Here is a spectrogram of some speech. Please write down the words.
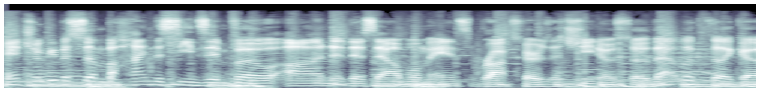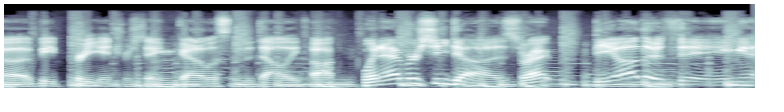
And she'll give us some behind the scenes info on this album and some rock stars that she knows. So that looks like uh, it'd be pretty interesting. Got to listen to Dolly talk whenever she does, right? The other thing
